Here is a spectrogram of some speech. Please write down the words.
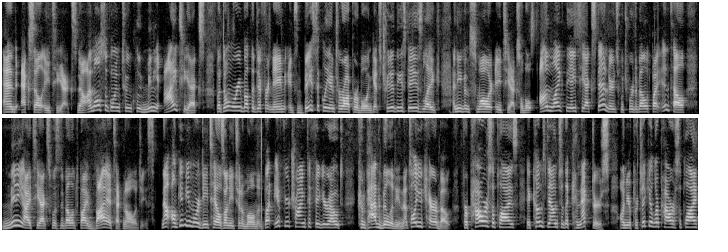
and XL ATX. Now, I'm also going to include mini ITX, but don't worry about the different name. It's basically interoperable and gets treated these days like an even smaller ATX, although unlike the ATX standards, which were developed by Intel, mini ITX was developed by VIA Technologies. Now, I'll give you more details on each in a moment, but if you're trying to figure out compatibility, and that's all all you care about. For power supplies, it comes down to the connectors on your particular power supply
